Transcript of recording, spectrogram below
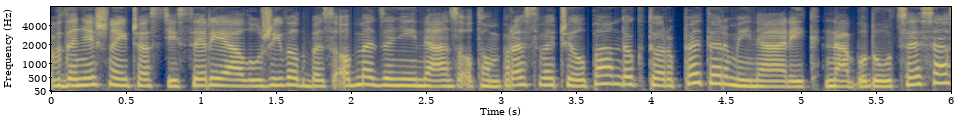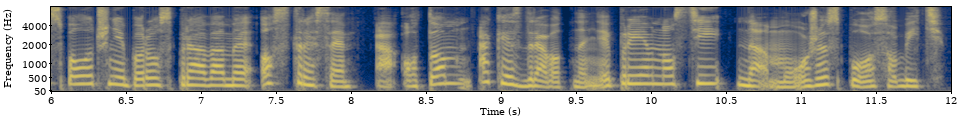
V dnešnej časti seriálu Život bez obmedzení nás o tom presvedčil pán doktor Peter Minárik. Na budúce sa spoločne porozprávame o strese a o tom, aké zdravotné nepríjemnosti nám môže spôsobiť.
